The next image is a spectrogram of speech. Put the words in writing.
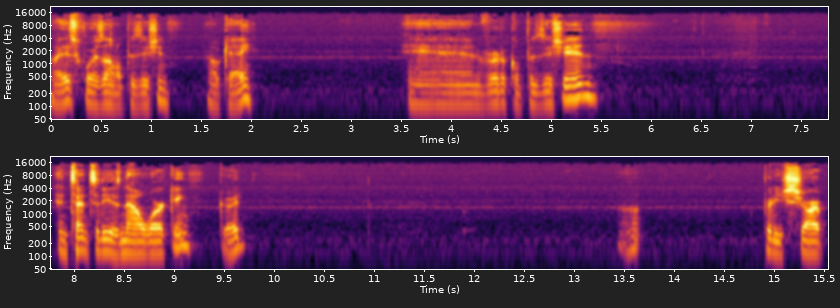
Oh, this horizontal position. Okay. And vertical position. Intensity is now working. Good. Uh, pretty sharp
